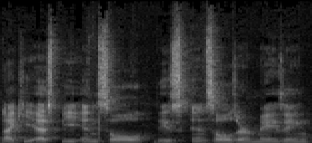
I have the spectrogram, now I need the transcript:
Nike SB insole. These insoles are amazing.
